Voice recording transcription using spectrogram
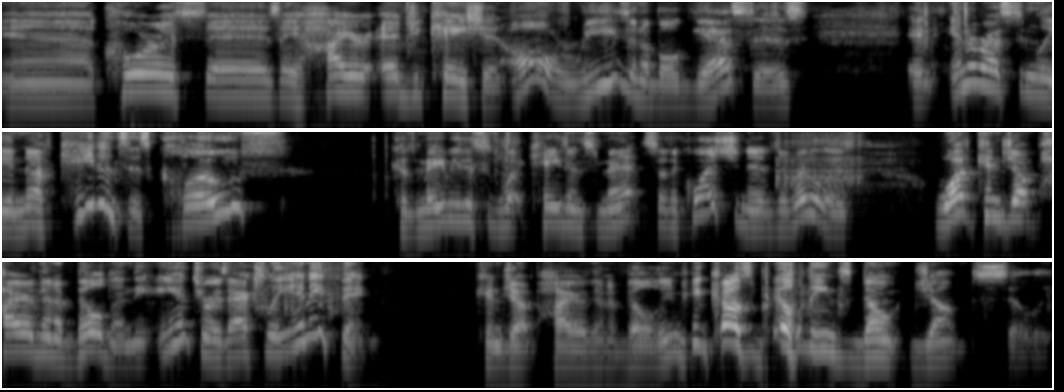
And Chorus says a higher education. All reasonable guesses. And interestingly enough, Cadence is close because maybe this is what Cadence meant. So the question is the riddle is what can jump higher than a building? The answer is actually anything can jump higher than a building because buildings don't jump silly.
